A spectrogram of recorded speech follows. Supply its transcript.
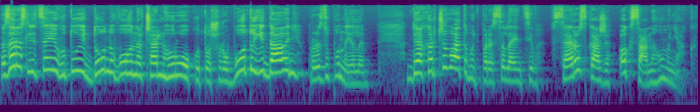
Зараз ліцеї готують до нового навчального року, тож роботу їдалень призупинили. Де харчуватимуть переселенців, все розкаже Оксана Гуменяк.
